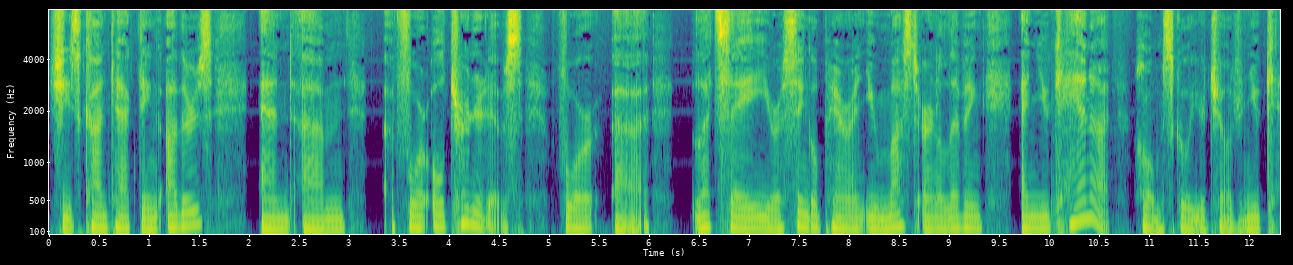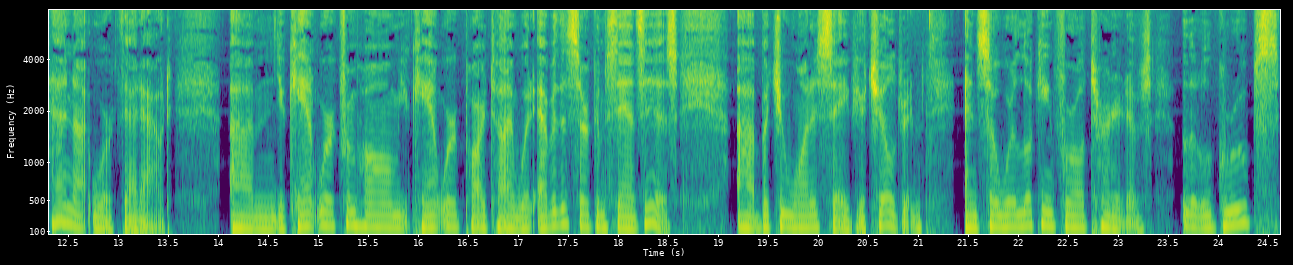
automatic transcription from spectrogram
She's contacting others and um, for alternatives for. Uh, let's say you're a single parent, you must earn a living, and you cannot homeschool your children. You cannot work that out. Um, you can't work from home. You can't work part time, whatever the circumstance is. Uh, but you want to save your children. And so we're looking for alternatives, little groups,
